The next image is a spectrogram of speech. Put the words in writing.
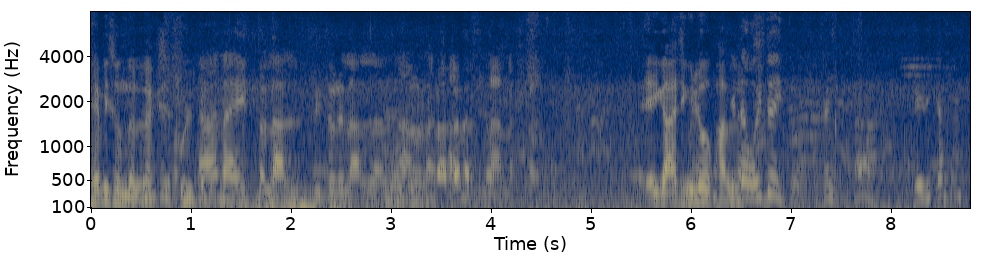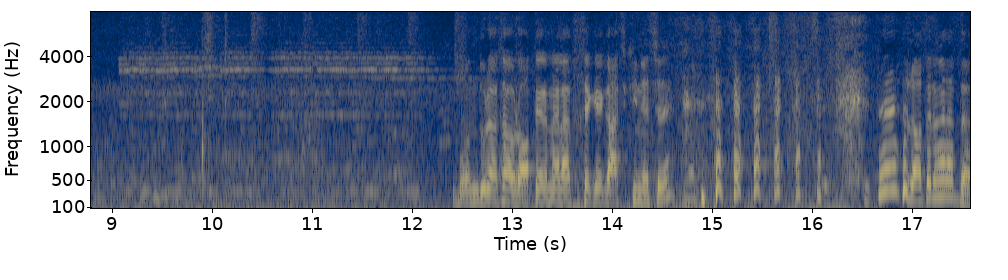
হেভি সুন্দর লাগছে ফুলটা। না না এই তো লাল ভিতরে লাল লাল না আরও না লাল লাল? না না এই গাছগুলো ভালো এটা ওইটাই তো। হ্যাঁ বন্ধুরা সব রথের মেলার থেকে গাছ কিনেছে। রথের মেলা তো?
